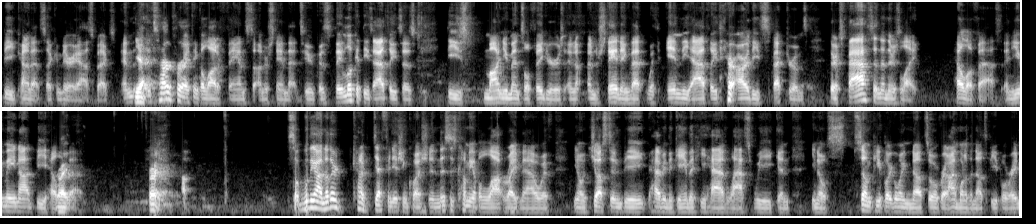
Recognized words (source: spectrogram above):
be kind of that secondary aspect. And yeah. it's hard for, I think, a lot of fans to understand that too, because they look at these athletes as these monumental figures and understanding that within the athlete, there are these spectrums. There's fast and then there's like hella fast. And you may not be hella right. fast. Right. Uh, so moving on, another kind of definition question. This is coming up a lot right now with you know Justin being having the game that he had last week, and you know some people are going nuts over it. I'm one of the nuts people right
